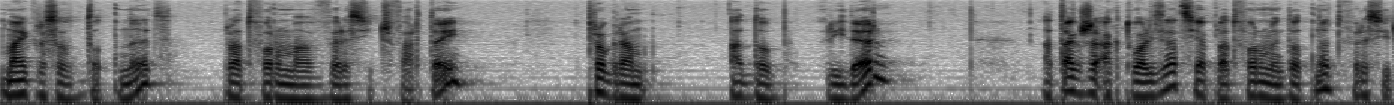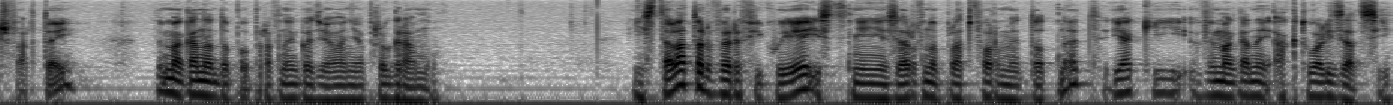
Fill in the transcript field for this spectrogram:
Microsoft.NET, platforma w wersji czwartej, program Adobe Reader, a także aktualizacja platformy .NET w wersji czwartej, wymagana do poprawnego działania programu. Instalator weryfikuje istnienie zarówno platformy .NET, jak i wymaganej aktualizacji.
